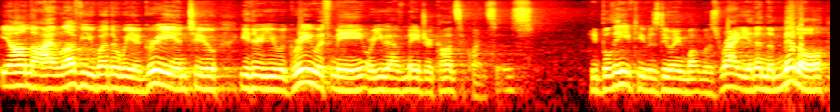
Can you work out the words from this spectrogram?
beyond the I love you whether we agree into either you agree with me or you have major consequences. He believed he was doing what was right, yet in the middle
